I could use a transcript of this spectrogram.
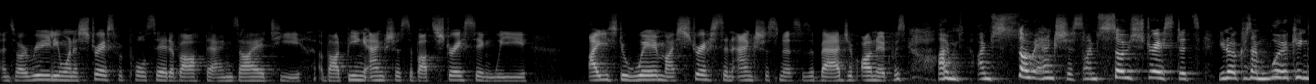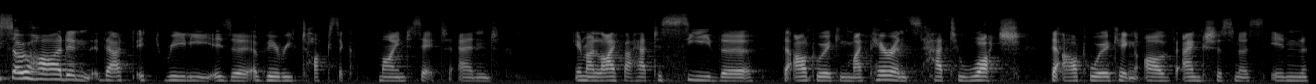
And so I really want to stress what Paul said about the anxiety, about being anxious, about stressing. We, I used to wear my stress and anxiousness as a badge of honor. It was, I'm, I'm so anxious, I'm so stressed. It's, you know, because I'm working so hard, and that it really is a, a very toxic mindset. And in my life, I had to see the, the outworking. My parents had to watch the outworking of anxiousness in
